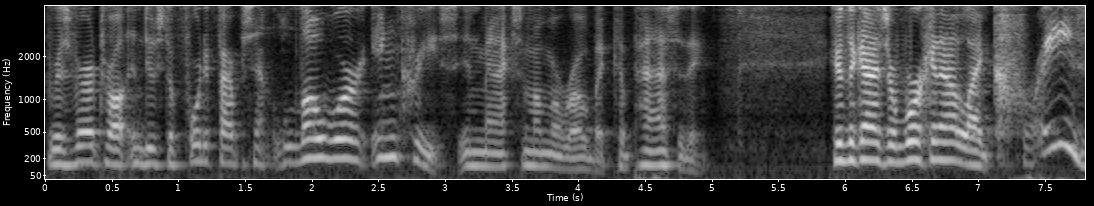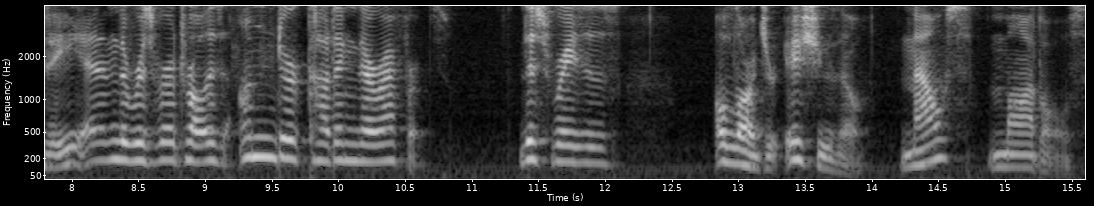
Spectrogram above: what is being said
the resveratrol induced a 45% lower increase in maximum aerobic capacity. Here the guys are working out like crazy, and the resveratrol is undercutting their efforts. This raises a larger issue, though. Mouse models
